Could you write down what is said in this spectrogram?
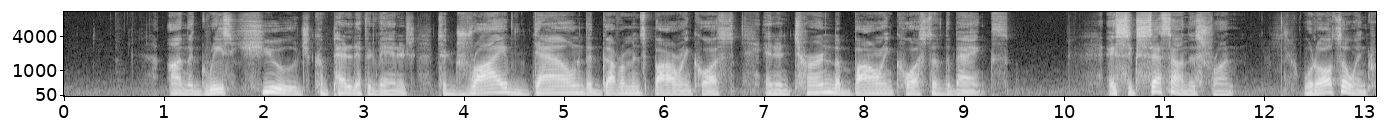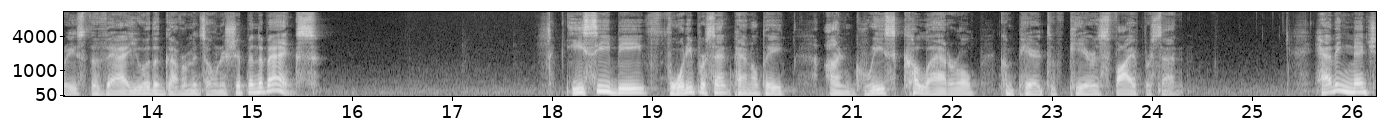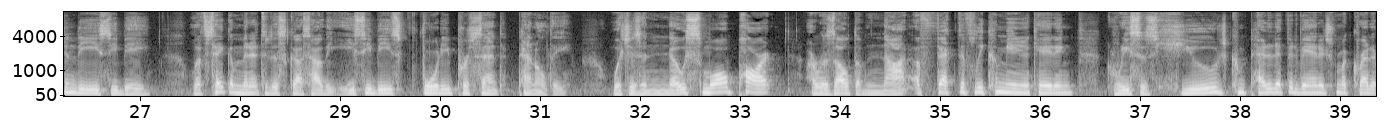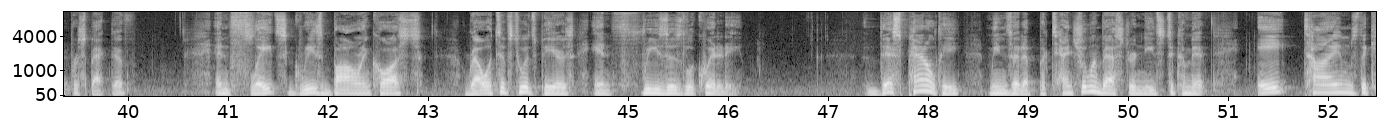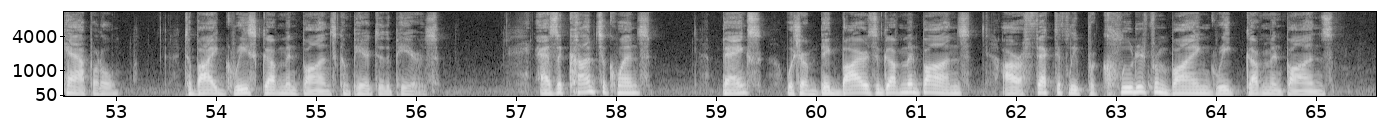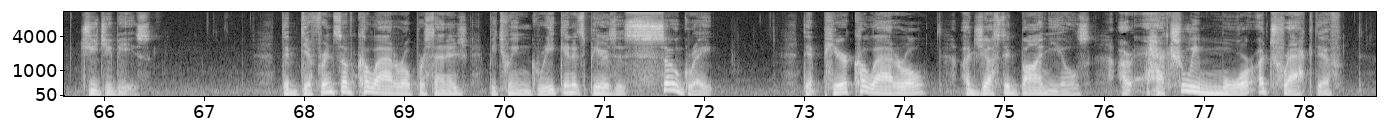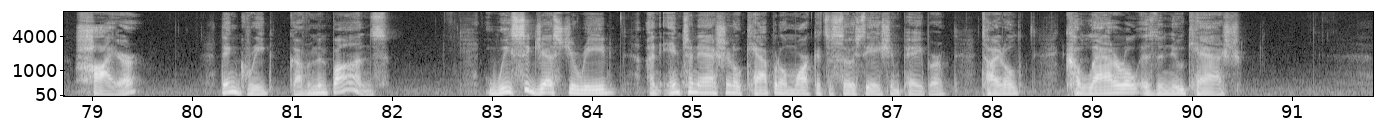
on the Greece huge competitive advantage to drive down the government's borrowing costs and in turn the borrowing costs of the banks. A success on this front would also increase the value of the government's ownership in the banks. ECB 40% penalty on Greece collateral compared to peers 5%. Having mentioned the ECB, let's take a minute to discuss how the ECB's 40% penalty, which is in no small part a result of not effectively communicating Greece's huge competitive advantage from a credit perspective, inflates Greece borrowing costs relative to its peers and freezes liquidity. This penalty means that a potential investor needs to commit eight times the capital to buy Greece government bonds compared to the peers. As a consequence, banks, which are big buyers of government bonds, are effectively precluded from buying Greek government bonds, GGBs. The difference of collateral percentage between Greek and its peers is so great that peer collateral adjusted bond yields are actually more attractive, higher, than Greek government bonds. We suggest you read an International Capital Markets Association paper titled Collateral is the New Cash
